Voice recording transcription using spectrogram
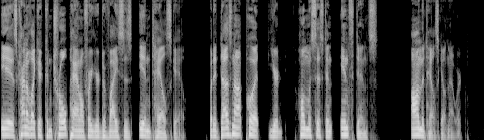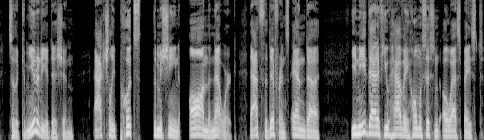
is kind of like a control panel for your devices in Tailscale, but it does not put your Home Assistant instance on the Tailscale network. So the community edition actually puts the machine on the network. That's the difference. And uh, you need that if you have a Home Assistant OS based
